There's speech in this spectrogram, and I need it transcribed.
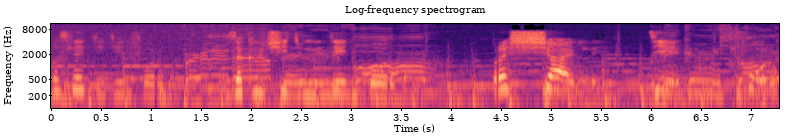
последний день форума. Заключительный день форума. Прощальный день форума.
